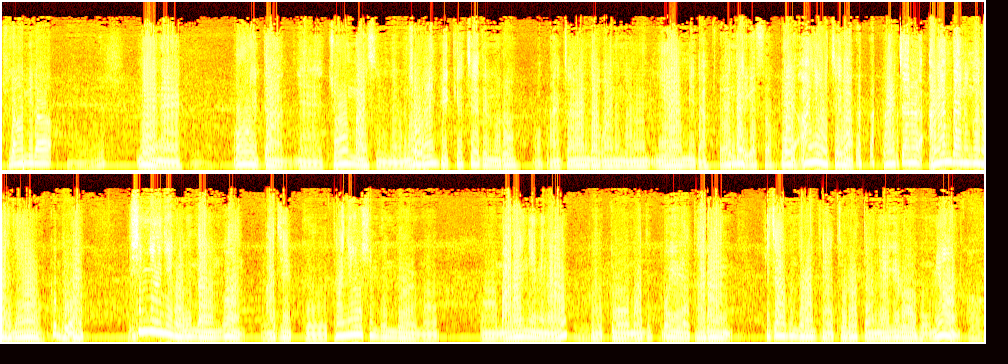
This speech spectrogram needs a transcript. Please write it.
주장합니다. 네. 네네. 어, 일단, 예, 좋은 말씀이네요. 뭐, 그쵸. 올림픽 개최 등으로 뭐 발전한다고 하는 거는 이해합니다. 네, 근데, 되겠어. 예, 아니요, 제가 발전을 안 한다는 건 아니에요. 그 뭐야? 10년이 걸린다는 건 음. 아직 그 다녀오신 분들 뭐, 어, 마랑님이나 음. 그또 머드포이의 다른 기자분들한테 들었던 얘기로 보면 어.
